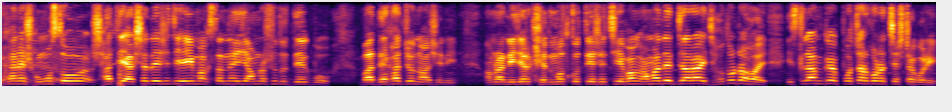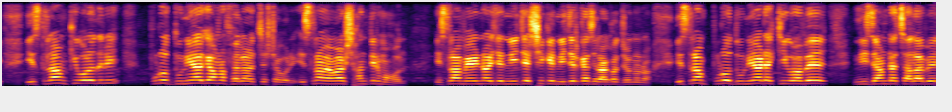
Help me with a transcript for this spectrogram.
এখানে সমস্ত সাথী একসাথে এসেছি এই মাকসাদ নেই যে আমরা শুধু দেখব বা দেখার জন্য আসিনি। আমরা নিজের খেদমত করতে এসেছি এবং আমাদের যারা যতটা হয় ইসলামকে প্রচার করার চেষ্টা করি। ইসলাম কি বলে দিনি পুরো দুনিয়াকে আমরা ফেলানোর চেষ্টা করি। ইসলাম আমার শান্তির মহল। ইসলাম এই নয় যে নিজের শিখে নিজের কাছে রাখার জন্য না ইসলাম পুরো দুনিয়াটা কীভাবে নিজামটা চালাবে?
